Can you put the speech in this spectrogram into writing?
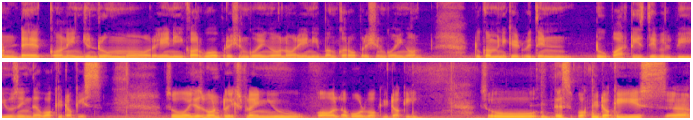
on deck on engine room or any cargo operation going on or any bunker operation going on to communicate within two parties they will be using the walkie talkies so i just want to explain you all about walkie talkie so this walkie talkie is uh,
